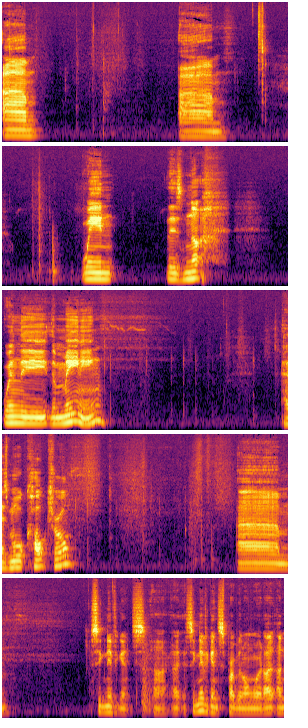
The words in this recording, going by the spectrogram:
um, um, when there's not when the the meaning has more cultural um, significance. Uh, uh, significance is probably the wrong word. I, I,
